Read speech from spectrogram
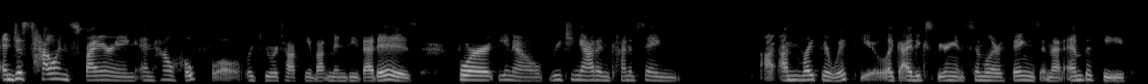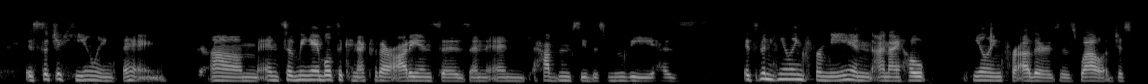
and just how inspiring and how hopeful, like you were talking about, Mindy, that is for, you know, reaching out and kind of saying, I, I'm right there with you. Like I've experienced similar things, and that empathy is such a healing thing. Um, and so being able to connect with our audiences and and have them see this movie has it's been healing for me, and and I hope healing for others as well of just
